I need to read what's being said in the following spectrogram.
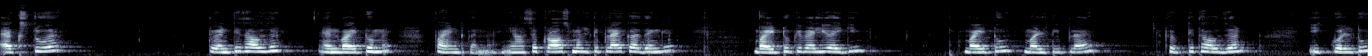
x two है twenty thousand and y two में फाइंड करना है। यहाँ से क्रॉस मल्टीप्लाई कर देंगे। वाई टू की वैल्यू आएगी। Y two multiply fifty thousand equal to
